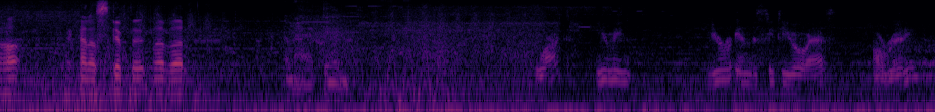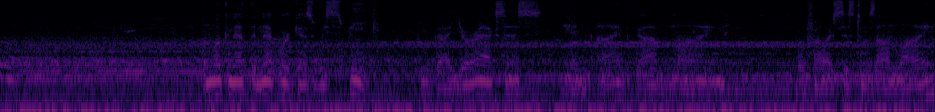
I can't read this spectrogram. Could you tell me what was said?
Oh, I kinda skipped it, my bad. I'm hacked in. What? You mean you're in the CTOS already? I'm looking at the network as we speak. You've got your access, and I've got mine. Profiler system's online.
